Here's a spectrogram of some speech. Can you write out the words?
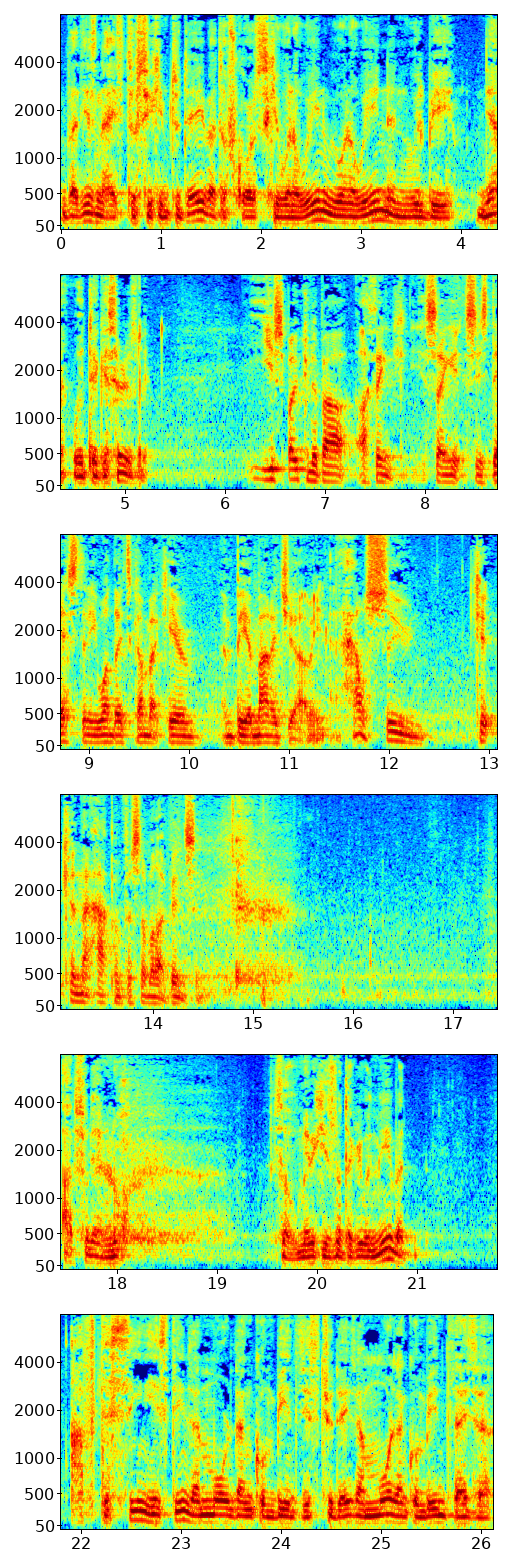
But it's nice to see him today. But of course, he want to win. We want to win, and we'll be yeah, we'll take it seriously. You've spoken about, I think, saying it's his destiny one day to come back here and, and be a manager. I mean, how soon c- can that happen for someone like Vincent? Absolutely, I don't know. So maybe he's not agree with me, but after seeing his teams, I'm more than convinced. These two days, I'm more than convinced that uh,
